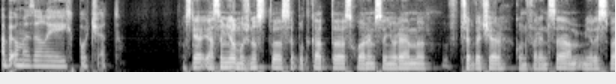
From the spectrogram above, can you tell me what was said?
aby omezili jejich počet? Vlastně já jsem měl možnost se potkat s Juanem Seniorem v předvečer konference a měli jsme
